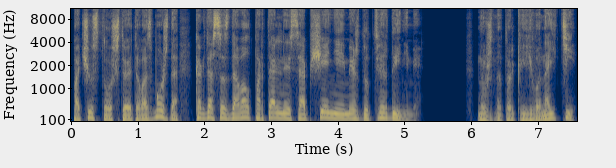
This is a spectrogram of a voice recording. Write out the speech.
почувствовал, что это возможно, когда создавал портальное сообщение между твердынями. Нужно только его найти.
